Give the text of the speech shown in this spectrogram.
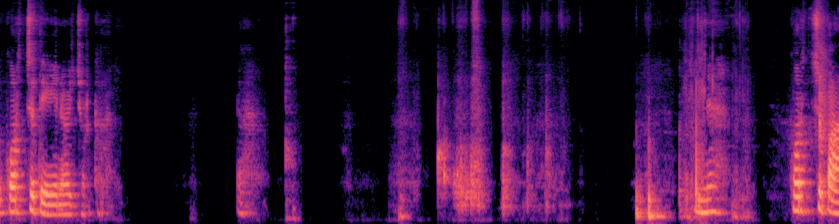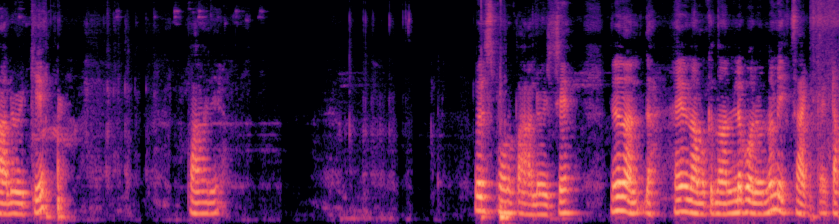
കുറച്ച് തേൻ ഒഴിച്ചു കൊടുക്കാം. പിന്നെ കുറച്ച് പാലൊഴിക്ക്. പാൽ. ഒരു സ്പൂൺ പാലൊഴിച്ച് ഇനി നല്ല ഇനി നമുക്ക് നല്ലപോലെ ഒന്ന് മിക്സ് ആക്കി കേട്ടോ.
